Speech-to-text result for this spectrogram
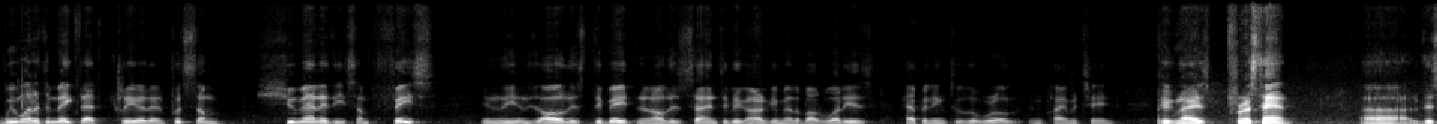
we wanted to make that clear and put some humanity, some face in, the, in all this debate and all this scientific argument about what is happening to the world in climate change. Recognize firsthand uh, this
